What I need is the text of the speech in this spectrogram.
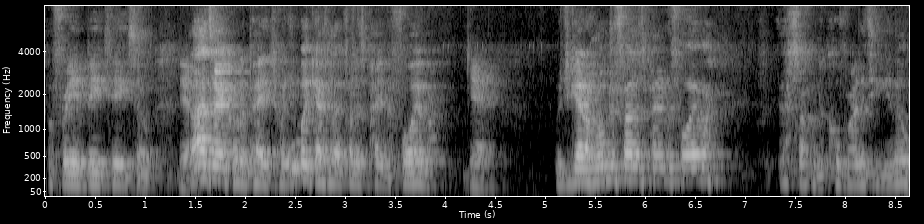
for free in BT, so yeah, lads aren't going to pay 20. You might get let fellas paying a fiver. yeah, Would you get a hundred fellas paying a fiver? That's not going to cover anything, you know.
